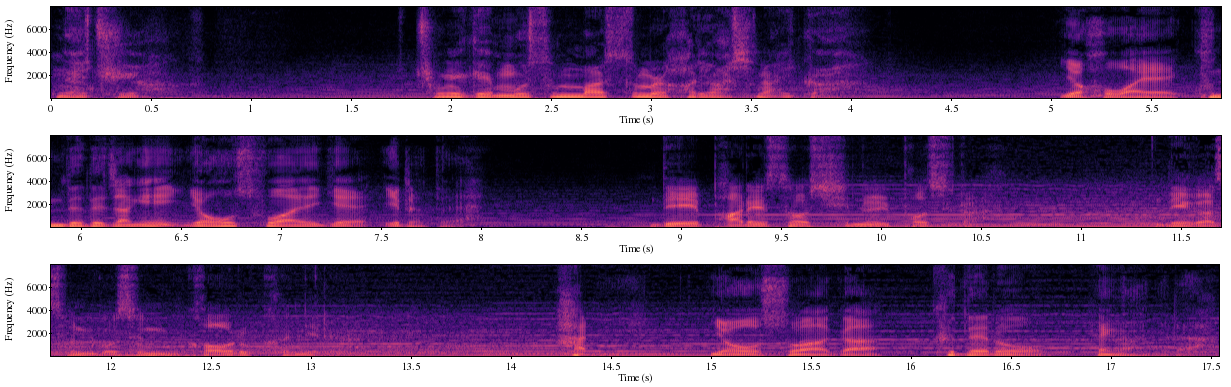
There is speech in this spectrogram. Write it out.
내 주여, 종에게 무슨 말씀을 하려 하시나이까? 여호와의 군대 대장이 여호수아에게 이르되 네 발에서 신을 벗으라. 내가 선 곳은 거룩하니라. 하니 여호수아가 그대로 행하니라.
